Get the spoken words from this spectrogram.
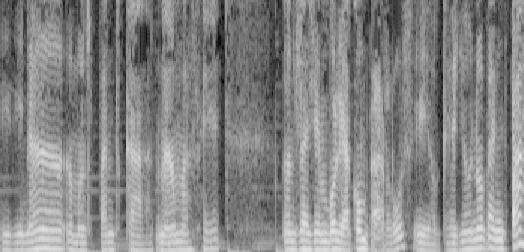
i dinar amb els pans que anàvem a fer, doncs la gent volia comprar-los i jo que jo no venc pa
